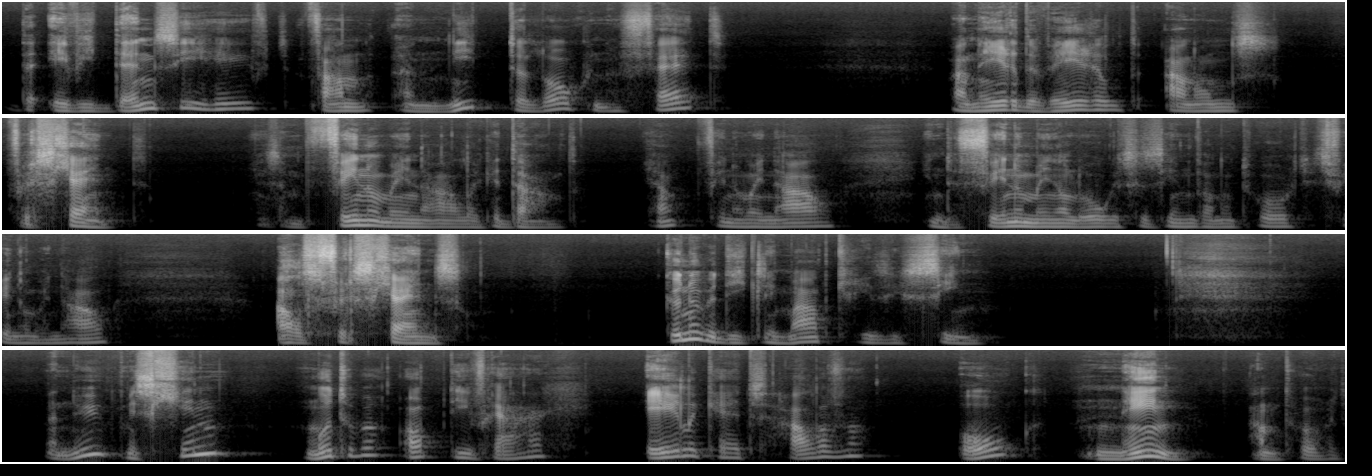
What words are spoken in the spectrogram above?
de evidentie heeft van een niet te logenen feit wanneer de wereld aan ons verschijnt? Dat is een fenomenale gedaante. Ja? Fenomenaal in de fenomenologische zin van het woord is fenomenaal als verschijnsel. Kunnen we die klimaatcrisis zien? En nu, misschien moeten we op die vraag eerlijkheidshalve ook nee antwoorden.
